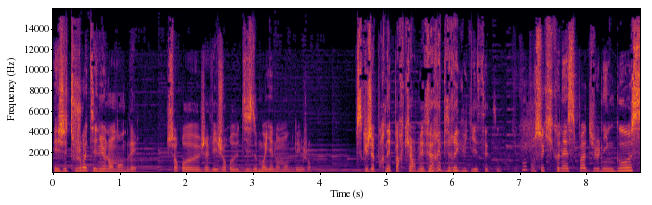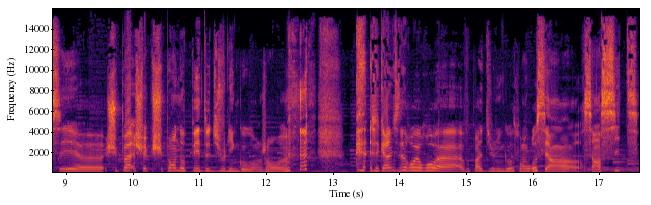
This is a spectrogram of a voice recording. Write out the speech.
Et j'ai toujours été nulle en anglais. Genre euh, j'avais genre 10 de moyenne en anglais genre. Parce que j'apprenais par cœur mes verbes irréguliers, c'est tout. Du coup, pour ceux qui connaissent pas Duolingo, c'est je suis pas je suis, pas en OP de Duolingo, hein, genre J'ai quand même 0 euros à, vous parler de Duolingo. En gros, c'est un, c'est un site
